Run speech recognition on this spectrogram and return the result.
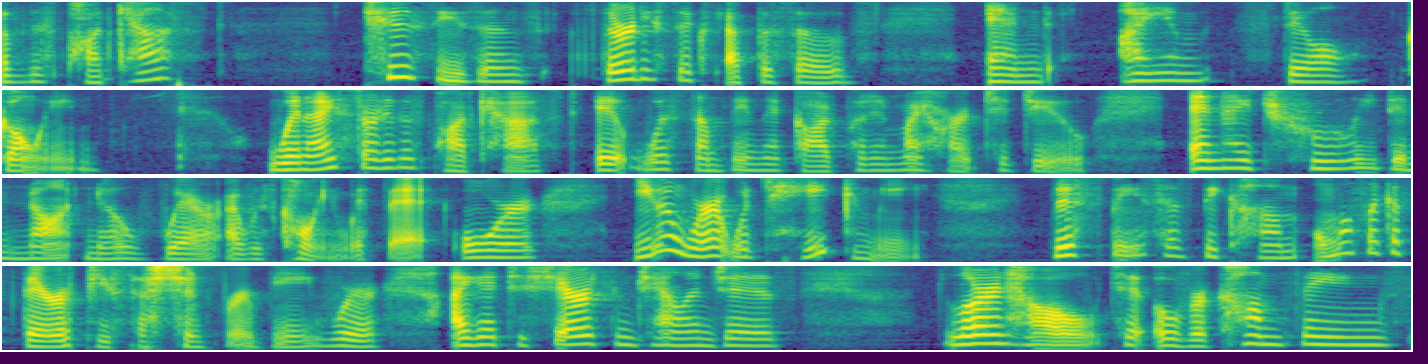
of this podcast? Two seasons, 36 episodes, and I am still going. When I started this podcast, it was something that God put in my heart to do. And I truly did not know where I was going with it or even where it would take me. This space has become almost like a therapy session for me where I get to share some challenges, learn how to overcome things,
